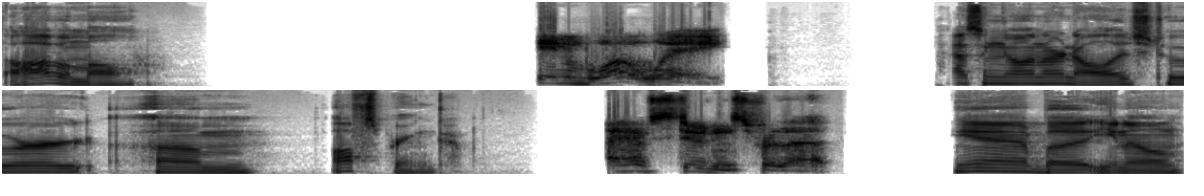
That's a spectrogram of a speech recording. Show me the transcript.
the Havamal, In what way? passing on our knowledge to our um offspring. I have students for that. Yeah, but you know,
